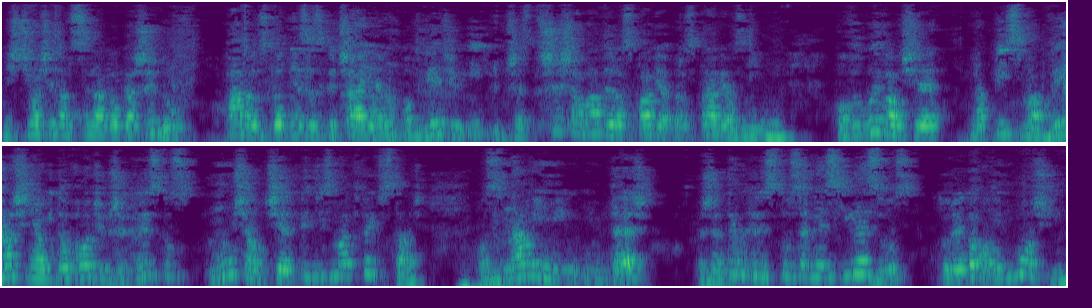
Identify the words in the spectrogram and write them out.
mieściła się tam synagoga Żydów, Paweł zgodnie ze zwyczajem odwiedził ich i przez trzy szabaty rozprawia, rozprawiał z nimi. Powyływał się na pisma, wyjaśniał i dowodził, że Chrystus musiał cierpieć i zmartwychwstać. Oznajmił im, im też, że tym Chrystusem jest Jezus, którego on im głosi.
